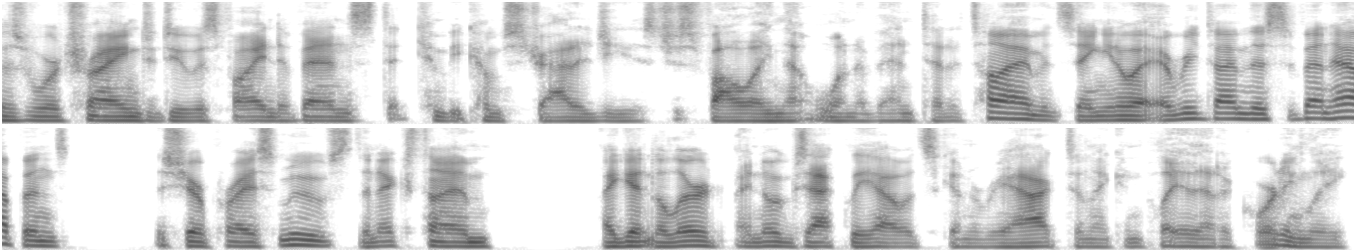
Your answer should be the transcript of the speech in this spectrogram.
because we're trying to do is find events that can become strategies, just following that one event at a time and saying, you know what, every time this event happens, the share price moves. The next time I get an alert, I know exactly how it's going to react and I can play that accordingly.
